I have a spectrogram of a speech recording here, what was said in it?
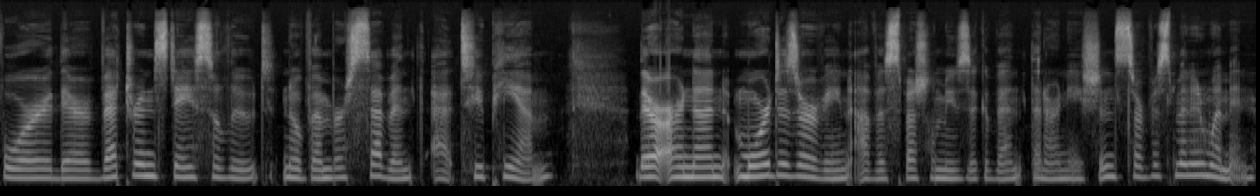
for their Veterans Day Salute November 7th at 2 p.m. There are none more deserving of a special music event than our nation's servicemen and women.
